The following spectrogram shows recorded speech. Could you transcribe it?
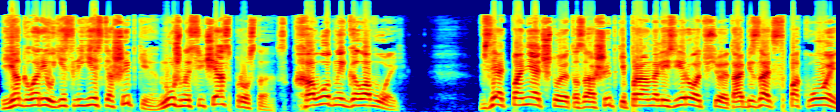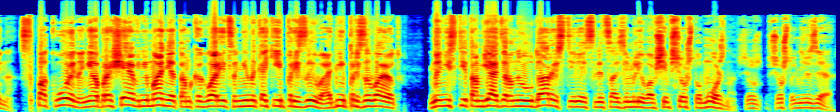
Я говорил, если есть ошибки, нужно сейчас просто с холодной головой взять, понять, что это за ошибки, проанализировать все это, обязать спокойно, спокойно, не обращая внимания, там, как говорится, ни на какие призывы. Одни призывают нанести там ядерные удары, стереть с лица земли вообще все, что можно, все, все что нельзя.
